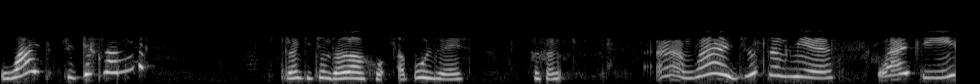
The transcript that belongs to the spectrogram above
White? Czy też na mnie? Stronki cię do lochu, a później... a, White, zostaw mnie! Whitey!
